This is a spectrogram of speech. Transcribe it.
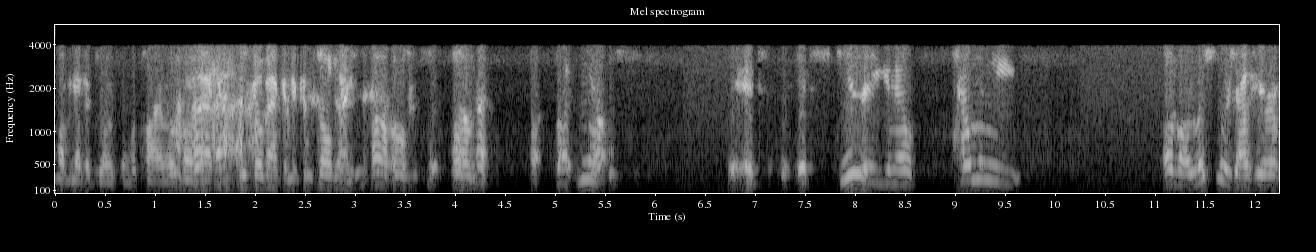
have another drink and we're. We're going back. we go back into consulting. um, but you know, it's it's scary. You know, how many of our listeners out here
